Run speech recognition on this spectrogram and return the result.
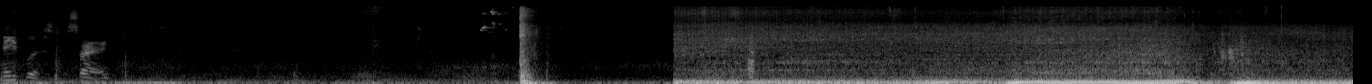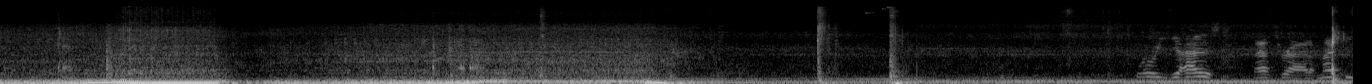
Needless to say, guys, that's right. I might be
